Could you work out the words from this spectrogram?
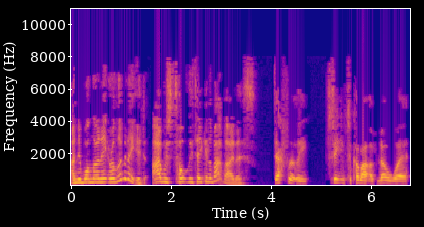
and the 198 are eliminated. I was totally taken aback by this. Definitely seemed to come out of nowhere,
